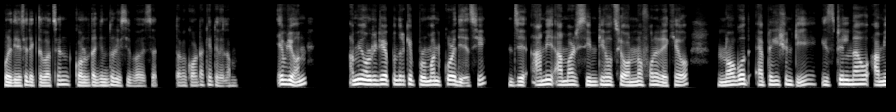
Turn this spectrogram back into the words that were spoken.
করে দিয়েছি, দেখতে পাচ্ছেন কলটা কিন্তু রিসিভ হয়েছে। তো আমি কলটা কেটে দিলাম। এভরিওয়ান আমি অলরেডি আপনাদেরকে প্রমাণ করে দিয়েছি যে আমি আমার সিমটি হচ্ছে অন্য ফোনে রেখেও নগদ অ্যাপ্লিকেশনটি স্টিল নাও আমি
